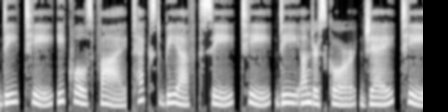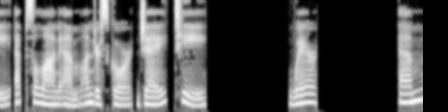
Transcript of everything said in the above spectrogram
dt equals phi text bf c t d underscore j t epsilon m underscore j t. Where m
